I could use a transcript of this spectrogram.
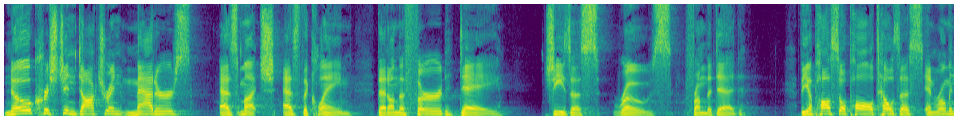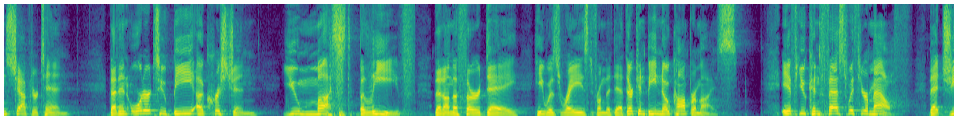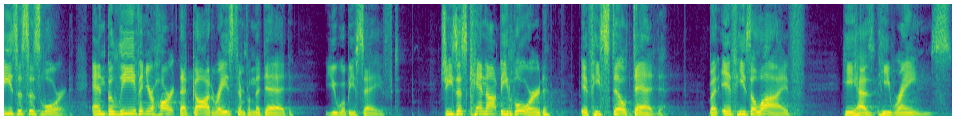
No Christian doctrine matters as much as the claim that on the third day, Jesus rose from the dead. The Apostle Paul tells us in Romans chapter 10 that in order to be a Christian, you must believe that on the third day, he was raised from the dead. There can be no compromise. If you confess with your mouth that Jesus is Lord and believe in your heart that God raised him from the dead, you will be saved. Jesus cannot be Lord if he's still dead, but if he's alive, he has he reigns.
